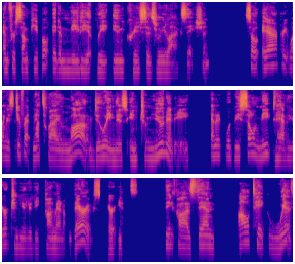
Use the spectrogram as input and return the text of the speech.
And for some people, it immediately increases relaxation. So everyone is different. And that's why I love doing this in community. And it would be so neat to have your community comment on their experience because then I'll take with,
